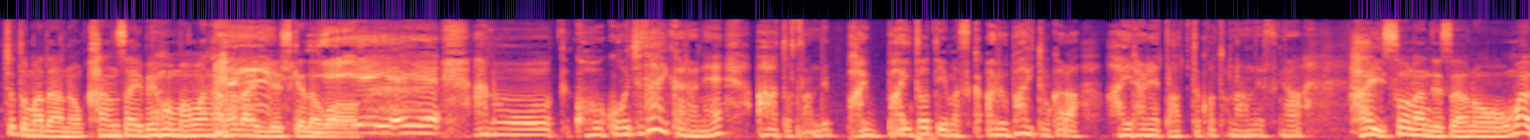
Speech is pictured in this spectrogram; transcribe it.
ちょっとまだあの関西弁もままならないんですけども。いえいえいえあのー高校時代からねアートさんでバイバイトって言いますかアルバイトから入られたってことなんですが、はいそうなんですあの、まあ、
